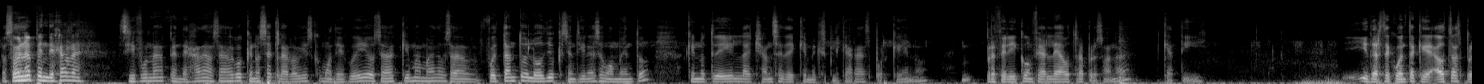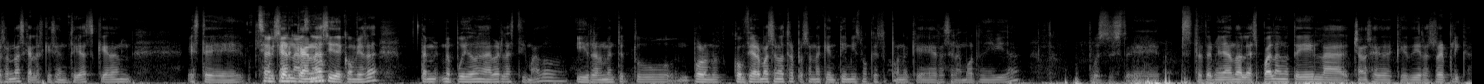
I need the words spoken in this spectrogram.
Fue sea, una pendejada. sí fue una pendejada, o sea, algo que no se aclaró y es como de, güey, o sea, qué mamada, o sea, fue tanto el odio que sentí en ese momento que no te di la chance de que me explicaras por qué, ¿no? Preferí confiarle a otra persona que a ti. Y darse cuenta que a otras personas que a las que sentías que eran este muy Cercanas, cercanas ¿no? y de confianza también me pudieron haber lastimado y realmente tú por confiar más en otra persona que en ti mismo que supone que eras el amor de mi vida pues este te terminé dando la espalda no te di la chance de que dieras réplica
